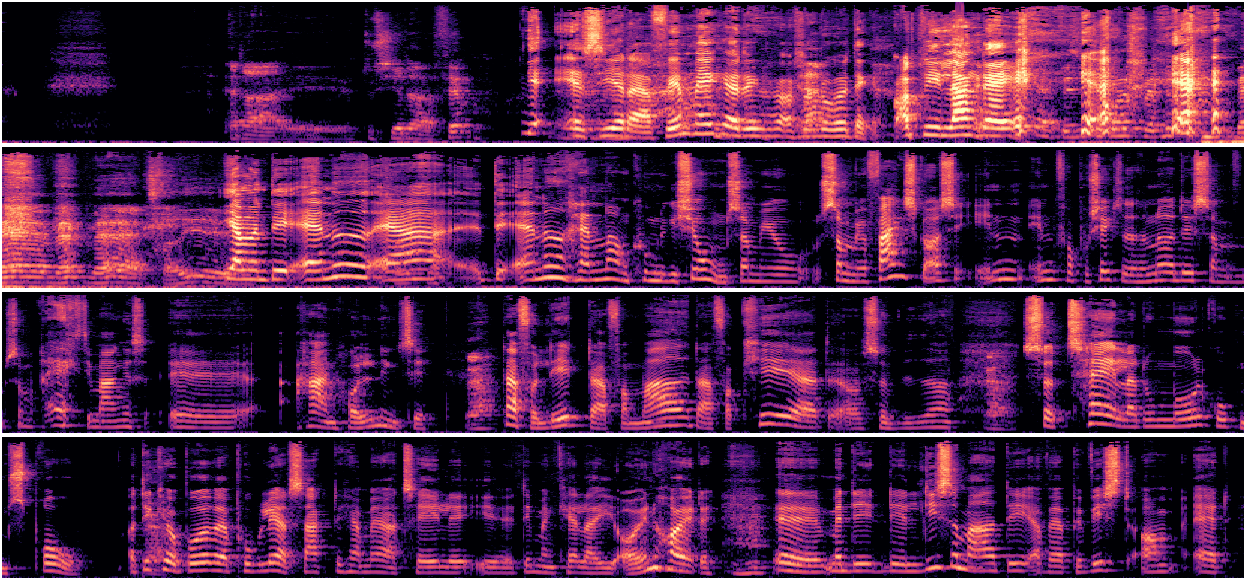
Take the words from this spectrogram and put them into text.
Er der, øh, du siger, der er fem Ja, jeg siger, der er fem, ikke? Og det, og så ja. det kan godt blive langt af. Ja, det er spændende. Hvad, hvad, hvad er tredje? Jamen det andet er, det andet handler om kommunikation, som jo, som jo faktisk også inden, inden for projektet er noget af det, som, som rigtig mange øh, har en holdning til. Ja. Der er for lidt, der er for meget, der er forkert og så videre. Ja. Så taler du målgruppens sprog, og det ja. kan jo både være populært sagt, det her med at tale øh, det, man kalder i øjenhøjde, mm-hmm. øh, men det, det er lige så meget det at være bevidst om, at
